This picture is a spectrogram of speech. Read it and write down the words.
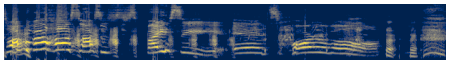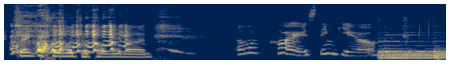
Taco Bell hot sauce is spicy. It's horrible. Thank you so much for coming on. Oh, of course. Thank you.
